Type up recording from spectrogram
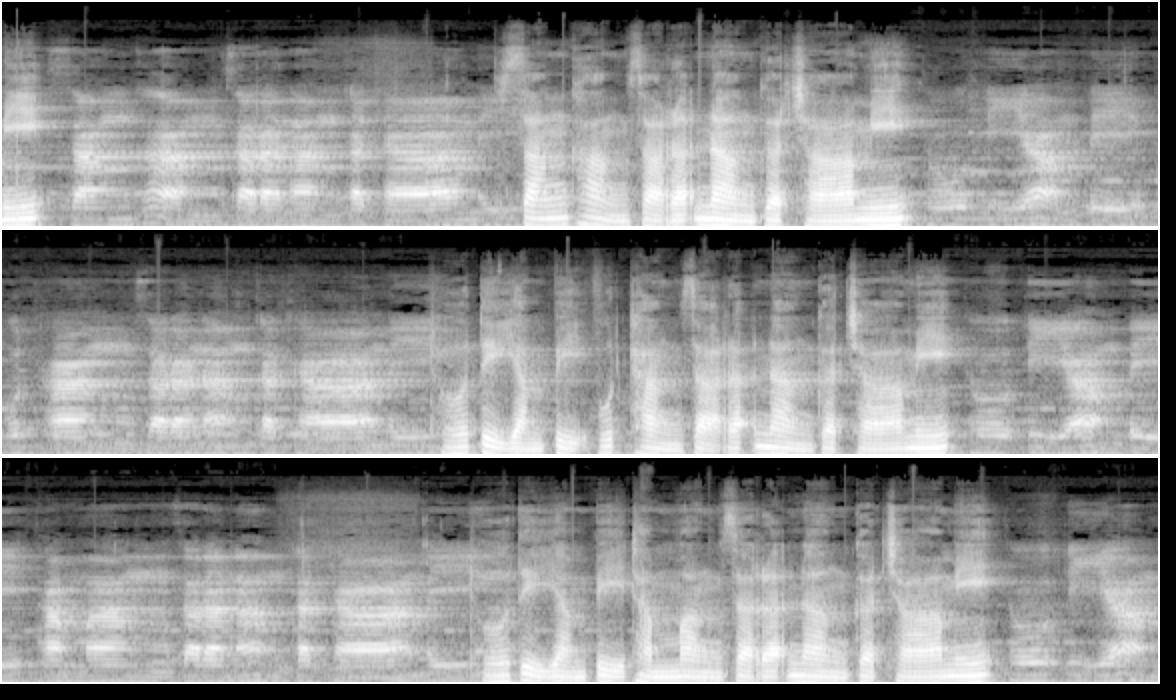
มิ สังฆังสรณังคัจฉามิสังฆังสารนังกัจฉามิทุติยัมปีพุทธังสรณังคัจฉามิโทติยัมปิพุทธังสารนังกัจฉามิทุติยัมปีธัมมังสรณังคัจฉามิโทติยัมปิธรรมังสารนังกัจฉามิทุติยัม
